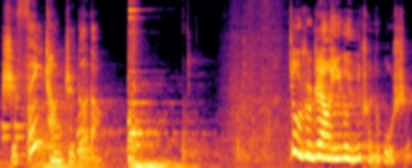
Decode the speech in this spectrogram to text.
是非常值得的。就是这样一个愚蠢的故事。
